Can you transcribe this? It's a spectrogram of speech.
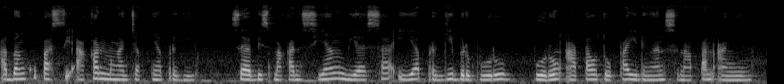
Abangku pasti akan mengajaknya pergi. Sehabis makan siang biasa ia pergi berburu burung atau tupai dengan senapan angin.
